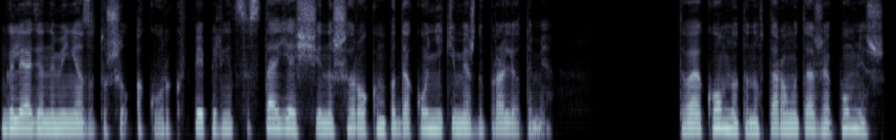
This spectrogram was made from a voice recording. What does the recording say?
Глядя на меня, затушил окурок в пепельнице, стоящий на широком подоконнике между пролетами. «Твоя комната на втором этаже, помнишь?»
